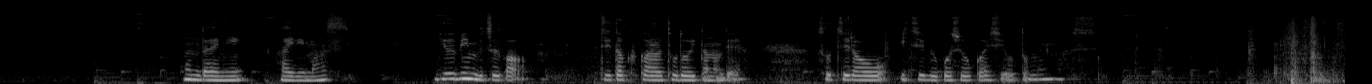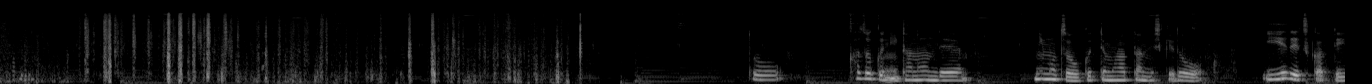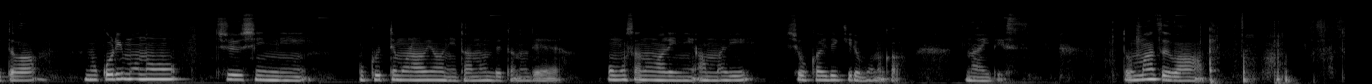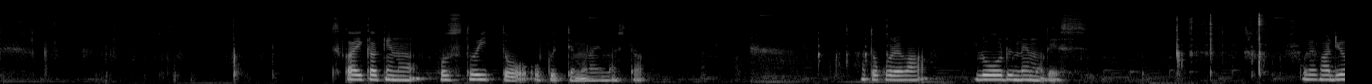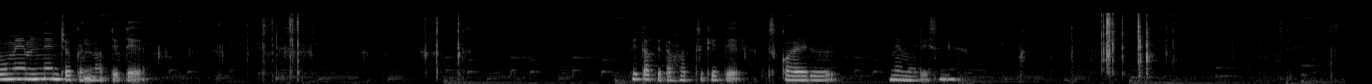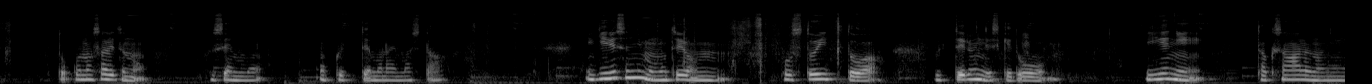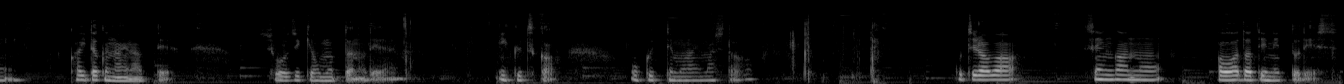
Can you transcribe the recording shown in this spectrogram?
本題に入ります。郵便物が自宅から届いたのでそちらを一部ご紹介しようと思います。と家族に頼んで荷物を送ってもらったんですけど家で使っていた残り物を中心に送ってもらうように頼んでたので重さの割にあんまり紹介できるものがないです。とまずは使いかけのポストイットを送ってもらいました。あとこれはロールメモです。これが両面粘着になっててペタペタ貼っつけて使えるメモですね。とこのサイズの付箋も送ってもらいました。イギリスにももちろんポストイットは売ってるんですけど家にたくさんあるのに買いたくないなって正直思ったのでいくつか送ってもらいました。こちらは洗顔の泡立てネットです。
